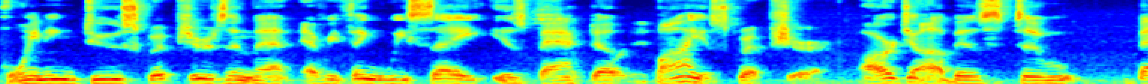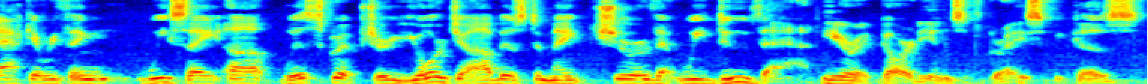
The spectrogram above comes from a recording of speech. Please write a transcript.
pointing to scriptures and that everything we say is backed up by a scripture. Our job is to back everything we say up with scripture. Your job is to make sure that we do that here at Guardians of Grace because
